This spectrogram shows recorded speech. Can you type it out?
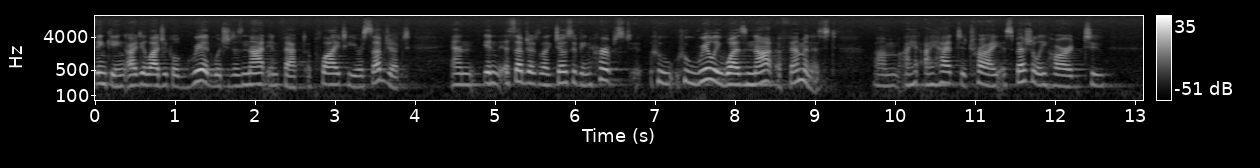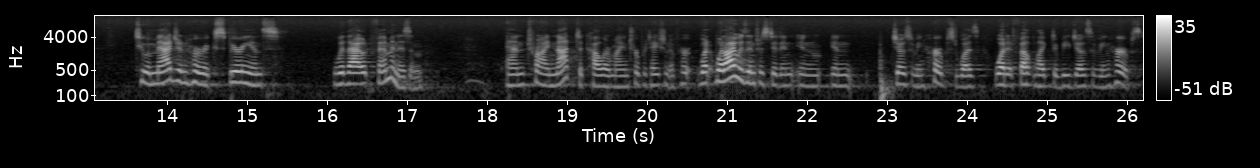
thinking, ideological grid, which does not, in fact, apply to your subject. And in a subject like Josephine Herbst, who, who really was not a feminist, um, I, I had to try especially hard to, to imagine her experience without feminism and try not to color my interpretation of her. What, what I was interested in, in, in Josephine Herbst was what it felt like to be Josephine Herbst.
